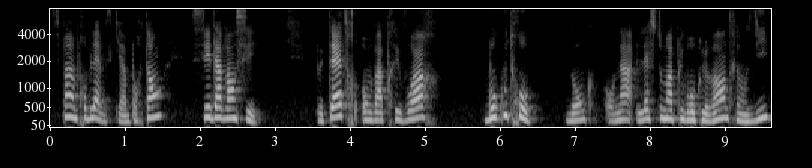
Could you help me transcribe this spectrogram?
C'est pas un problème. Ce qui est important, c'est d'avancer. Peut-être on va prévoir beaucoup trop. Donc, on a l'estomac plus gros que le ventre et on se dit,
